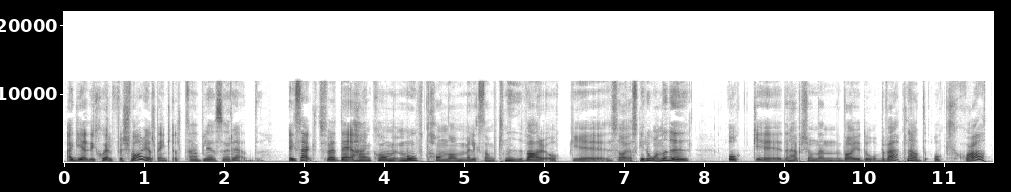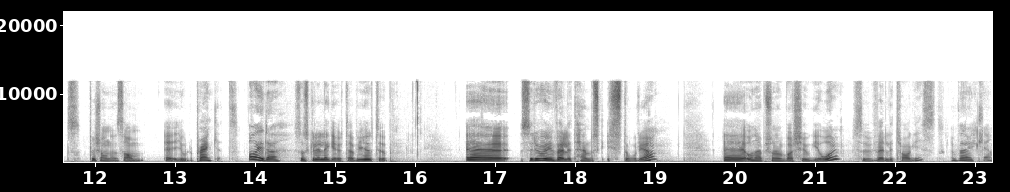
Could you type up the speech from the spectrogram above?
agerade i självförsvar helt enkelt. Jag blev så rädd. Exakt, för att det, han kom mot honom med liksom knivar och eh, sa jag ska råna dig. Och eh, den här personen var ju då beväpnad och sköt personen som eh, gjorde pranket. Oj då. Som skulle lägga ut det här på Youtube. Eh, så det var ju en väldigt hemsk historia. Eh, och den här personen var bara 20 år, så det är väldigt tragiskt. Verkligen.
